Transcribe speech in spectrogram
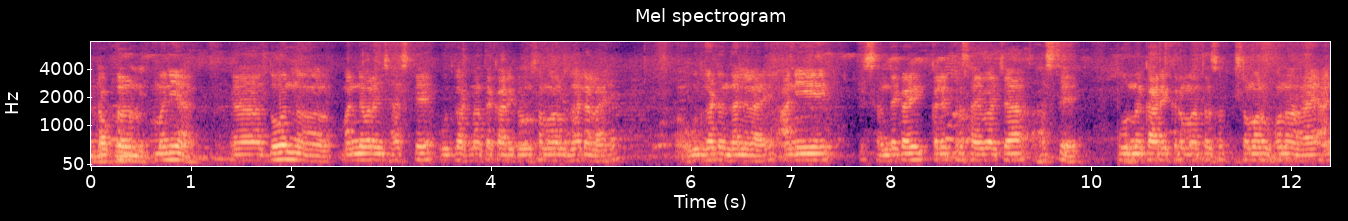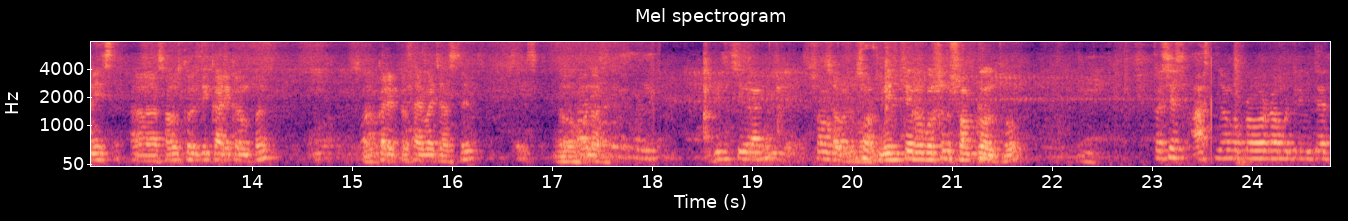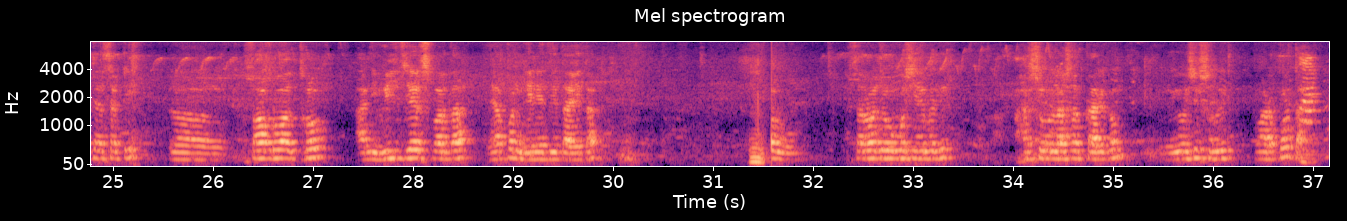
डॉक्टर मनिया या दोन मान्यवरांच्या हस्ते उद्घाटनाचा कार्यक्रम समारोप झालेला आहे. उद्घाटन झालेलं आहे. आणि संध्याकाळी कलेक्टर साहेबाच्या हस्ते पूर्ण कार्यक्रमाचा समारोप होणार आहे आणि सांस्कृतिक कार्यक्रम पण कलेक्टर साहेबाच्या हस्ते होणार आहे. व्हीलचेअर आणि बसून सॉफ्ट थ्रो तसेच अस्थिव्यांग प्रवर्गामधील विद्यार्थ्यांसाठी सॉफ्ट बॉल थ्रो आणि व्हीलचेअर स्पर्धा ह्या पण घेण्यात येत आहेत. सर्वांच्या उपस्थितीमध्ये हर्षोल्लासात कार्यक्रम యోశిష్యుడు వాడుకుంటారు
